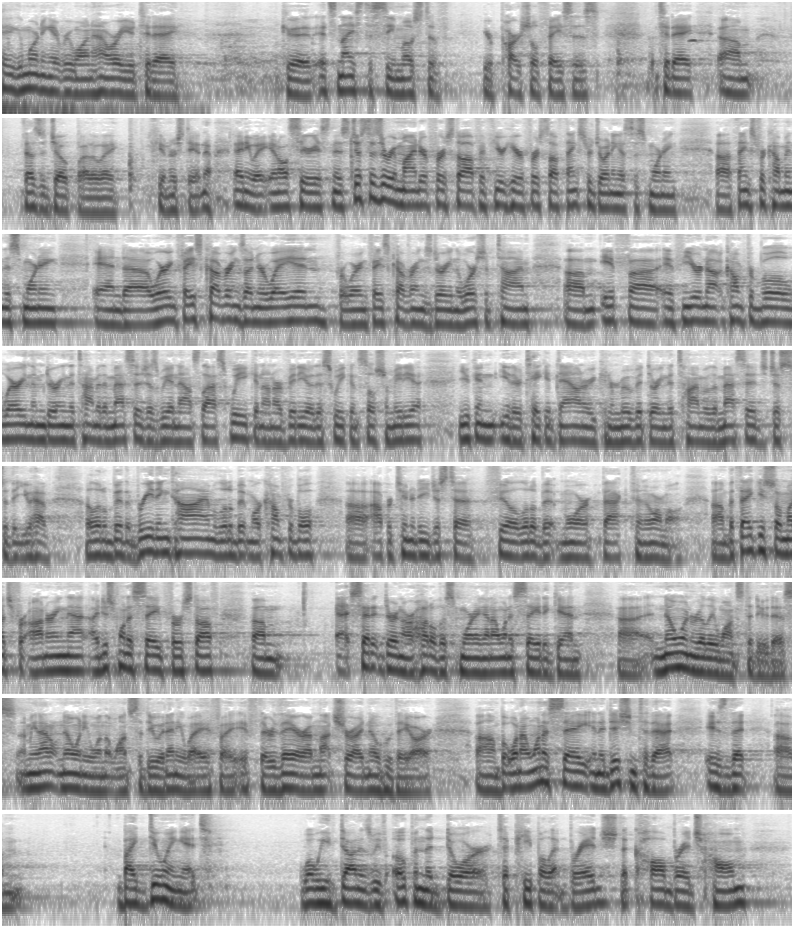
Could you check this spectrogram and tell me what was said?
Hey, good morning, everyone. How are you today? Good. It's nice to see most of your partial faces today. Um, that was a joke, by the way if you understand. Now, anyway, in all seriousness, just as a reminder, first off, if you're here, first off, thanks for joining us this morning. Uh, thanks for coming this morning and uh, wearing face coverings on your way in, for wearing face coverings during the worship time. Um, if, uh, if you're not comfortable wearing them during the time of the message, as we announced last week and on our video this week on social media, you can either take it down or you can remove it during the time of the message, just so that you have a little bit of breathing time, a little bit more comfortable uh, opportunity just to feel a little bit more back to normal. Um, but thank you so much for honoring that. I just want to say, first off, um, I said it during our huddle this morning, and I want to say it again. Uh, no one really wants to do this. I mean, I don't know anyone that wants to do it anyway. If, I, if they're there, I'm not sure I know who they are. Um, but what I want to say, in addition to that, is that um, by doing it, what we've done is we've opened the door to people at Bridge that call Bridge home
